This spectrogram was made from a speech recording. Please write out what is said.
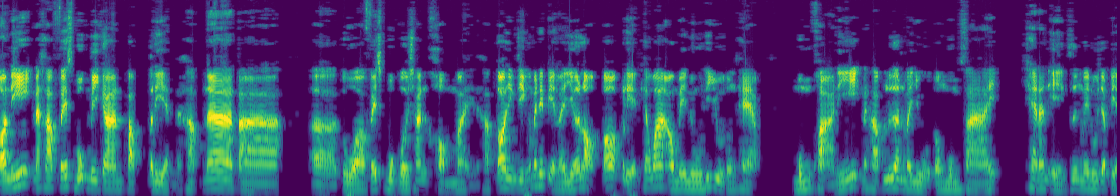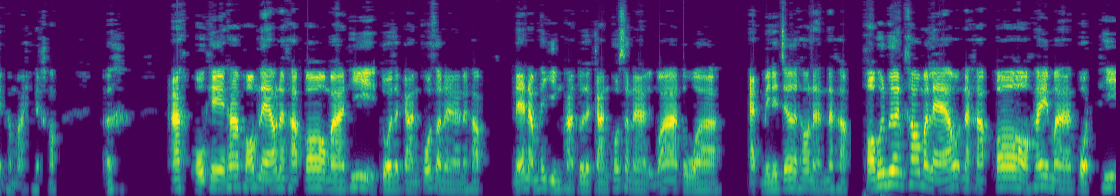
ตอนนี้นะครับ Facebook มีการปรับเปลี่ยนนะครับ หน้าตาตัว Facebook เวอร์ชันคอมใหม่นะครับก็จริงๆก็ไม่ได้เปลี่ยนอะไรเยอะหรอกก็เปลี่ยนแค่ว่าเอาเมนูที่อยู่ตรงแถบ มุมขวานี้นะครับ เลื่อนมาอยู่ตรงมุมซ้าย แค่นั้นเองซึ่งไม่รู้จะเปลี่ยนทำไมนะครับอะโอเค ถ้าพร้อมแล้วนะครับ ก็มาที่ตัวจัดการโฆษณานะครับ แนะนำให้ยิงผ่านตัวจัดการโฆษณาหรือว่าตัว Ad Manager เท่านั้นนะครับ พอเพื่อนๆเข้ามาแล้วนะครับ ก็ให้มากดที่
